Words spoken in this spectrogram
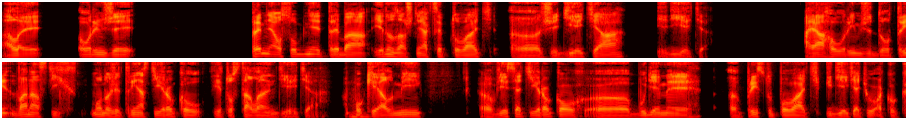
Ale hovorím, že pre mňa osobne treba jednoznačne akceptovať, uh, že dieťa je dieťa. A ja hovorím, že do 12, možno že 13 rokov je to stále len dieťa. A mm. pokiaľ my v 10 rokoch budeme pristupovať k dieťaťu ako k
